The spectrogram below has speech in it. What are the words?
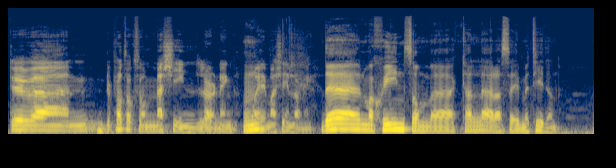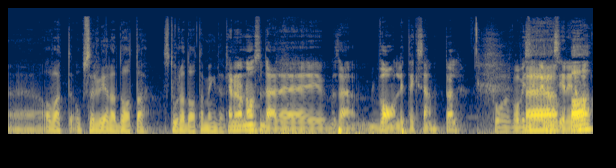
Du, eh, du pratar också om machine learning. Mm. Vad är machine learning? Det är en maskin som eh, kan lära sig med tiden av att observera data, stora datamängder. Kan du ha någon sån där, eh, sån vanligt exempel på vad vi redan ser idag?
